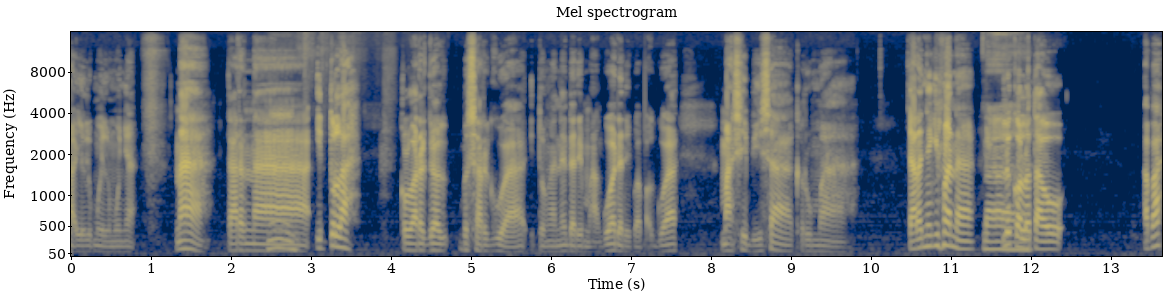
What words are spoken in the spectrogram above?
ilmu ilmunya nah karena itulah keluarga besar gua hitungannya dari mak gua dari bapak gua masih bisa ke rumah. Caranya gimana? Nah, lu kalau tahu apa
